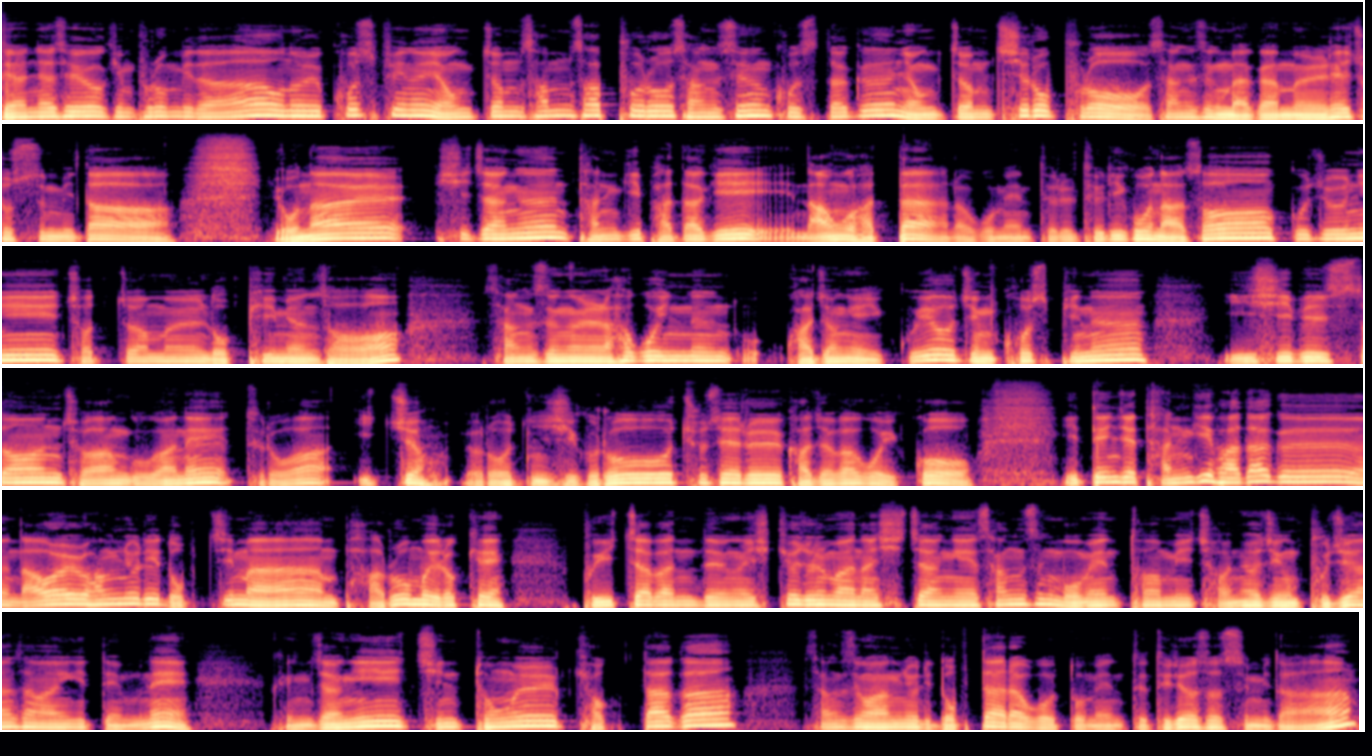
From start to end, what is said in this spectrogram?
네, 안녕하세요. 김프로입니다. 오늘 코스피는 0.34% 상승, 코스닥은 0.75% 상승 마감을 해줬습니다. 요날 시장은 단기 바닥이 나온 것 같다라고 멘트를 드리고 나서 꾸준히 저점을 높이면서 상승을 하고 있는 과정에 있고요. 지금 코스피는 21선 저항 구간에 들어와 있죠. 이런 식으로 추세를 가져가고 있고 이때 이제 단기 바닥은 나올 확률이 높지만 바로 뭐 이렇게 V자 반등을 시켜줄 만한 시장의 상승 모멘텀이 전혀 지금 부재한 상황이기 때문에 굉장히 진통을 겪다가 상승 확률이 높다라고 또 멘트 드렸었습니다.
